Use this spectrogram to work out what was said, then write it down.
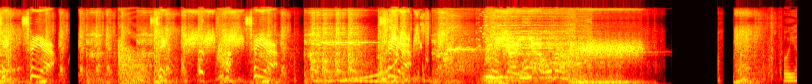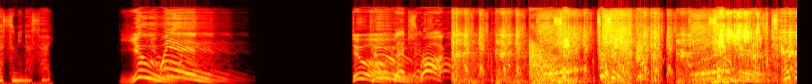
せせいや。せはせいや。せいや無害野郎だ。手おやすみなさい。You win! Duo, let let's rock! せプシせ Counter! 使い手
